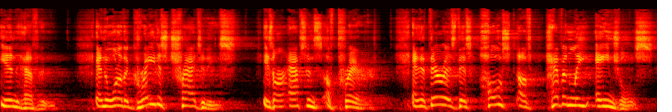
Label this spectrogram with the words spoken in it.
in heaven. And one of the greatest tragedies is our absence of prayer. And that there is this host of heavenly angels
